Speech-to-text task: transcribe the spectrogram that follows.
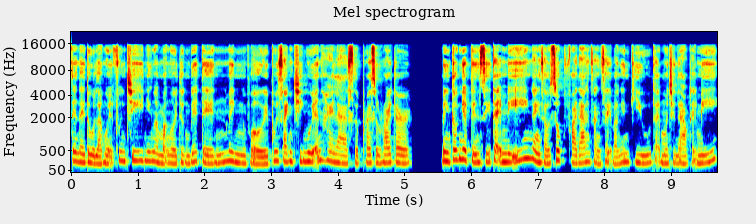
tên đầy đủ là Nguyễn Phương Chi nhưng mà mọi người thường biết đến mình với bút danh Chi Nguyễn hay là Surprise Writer. Mình tốt nghiệp tiến sĩ tại Mỹ, ngành giáo dục và đang giảng dạy và nghiên cứu tại một trường đại học tại Mỹ.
